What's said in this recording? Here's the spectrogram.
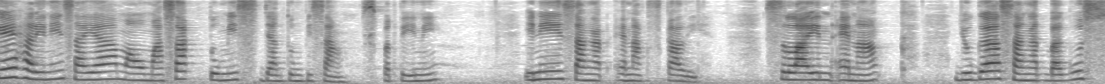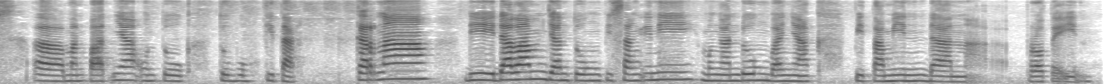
hari ini saya mau masak tumis jantung pisang seperti ini. Ini sangat enak sekali. Selain enak, juga sangat bagus uh, manfaatnya untuk tubuh kita. Karena di dalam jantung pisang ini mengandung banyak vitamin dan protein.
